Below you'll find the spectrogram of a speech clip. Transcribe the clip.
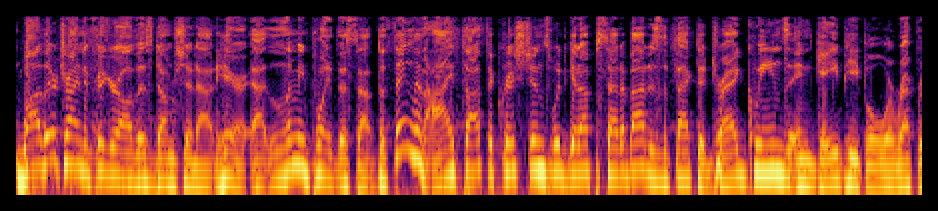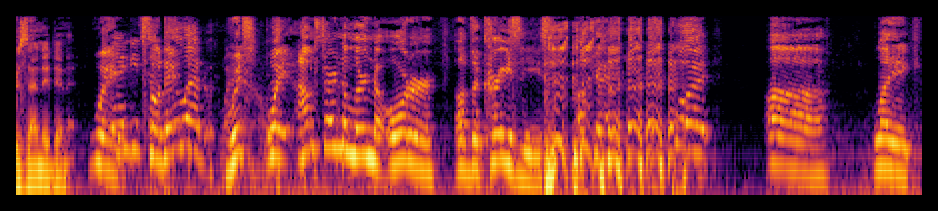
93? While they're trying to figure all this dumb shit out here, uh, let me point this out. The thing that I thought the Christians would get upset about is the fact that drag queens and gay people were represented in it. Wait, so they let which? Wait, I'm starting to learn the order of the crazies. Okay, but uh, like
